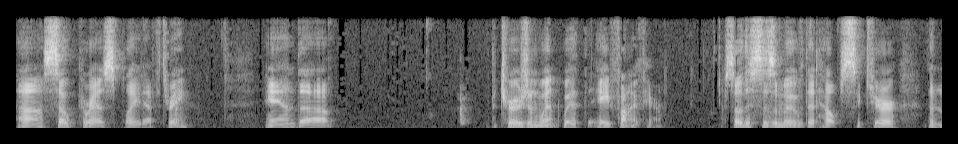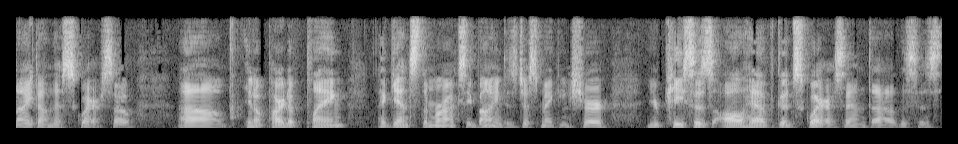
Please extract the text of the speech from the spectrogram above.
Uh, so Keres played f3, and uh, Petrosian went with a5 here. So this is a move that helps secure the knight on this square. So, uh, you know, part of playing against the Maroczy bind is just making sure your pieces all have good squares. And uh, this is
